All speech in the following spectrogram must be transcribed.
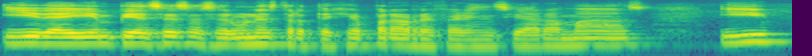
y de ahí empieces a hacer una estrategia para referenciar a más y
